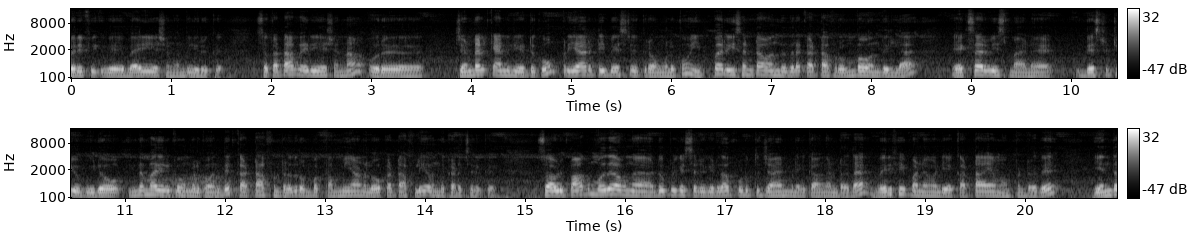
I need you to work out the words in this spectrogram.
வெரிஃபி வேரியேஷன் வந்து இருக்குது ஸோ கட் ஆஃப் வேரியேஷன்னா ஒரு ஜென்ரல் கேண்டிடேட்டுக்கும் ப்ரியாரிட்டி பேஸ்ட் இருக்கிறவங்களுக்கும் இப்போ ரீசெண்டாக வந்ததில் கட் ஆஃப் ரொம்ப வந்து இல்லை. எக்ஸ் சர்வீஸ் மேனு டெஸ்டிடியூப் வீடோ இந்த மாதிரி இருக்கவங்களுக்கு வந்து கட் ஆஃப்ன்றது ரொம்ப கம்மியான லோ கட் ஆஃப்லேயே வந்து கிடச்சிருக்கு. ஸோ அப்படி பார்க்கும்போது அவங்க டூப்ளிகேட் சர்டிஃபிகேட் தான் கொடுத்து ஜாயின் பண்ணியிருக்காங்கன்றத வெரிஃபை பண்ண வேண்டிய கட்டாயம் அப்படின்றது எந்த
